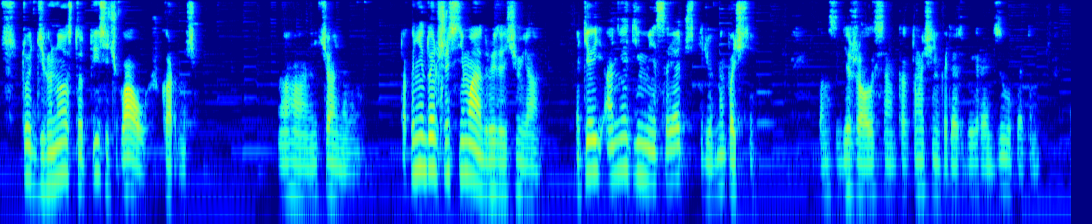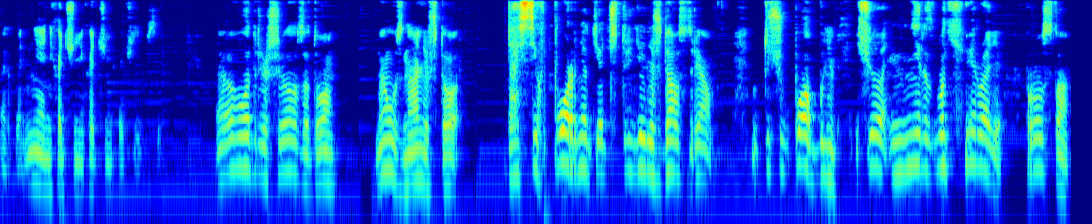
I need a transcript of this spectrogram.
190 тысяч вау шикарно ага нечаянно так они дольше снимают друзья чем я. Эти они один месяц а я 4 ну почти. Там задержался как там вообще не хотелось бы играть зуб поэтому не не хочу не хочу не хочу записать а вот решил зато мы узнали что до сих пор нет я 4 недели ждал зря. Ну ты чупак блин еще не разблокировали. Просто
